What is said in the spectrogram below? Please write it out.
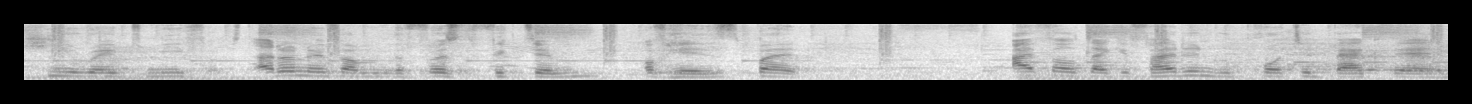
He raped me first. I don't know if I'm the first victim of his, but I felt like if I didn't report it back then,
